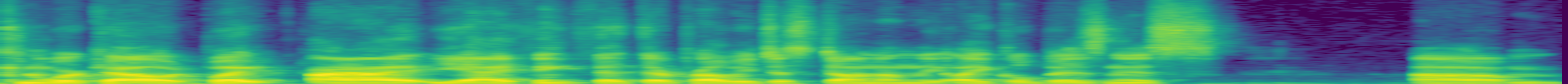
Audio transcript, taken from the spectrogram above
can work out, but I yeah I think that they're probably just done on the Eichel business. Um,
